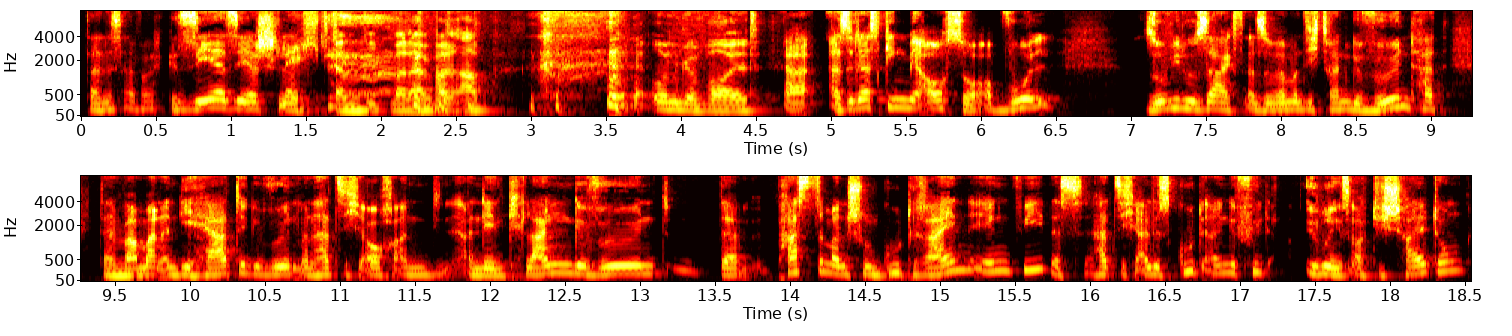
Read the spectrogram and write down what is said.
dann ist einfach sehr, sehr schlecht. Dann biegt man einfach ab. Ungewollt. Ja, also das ging mir auch so, obwohl, so wie du sagst, also wenn man sich dran gewöhnt hat, dann war man an die Härte gewöhnt, man hat sich auch an, an den Klang gewöhnt, da passte man schon gut rein irgendwie, das hat sich alles gut angefühlt. Übrigens auch die Schaltung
